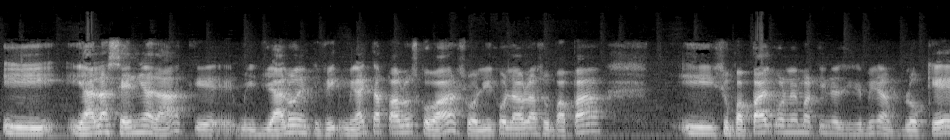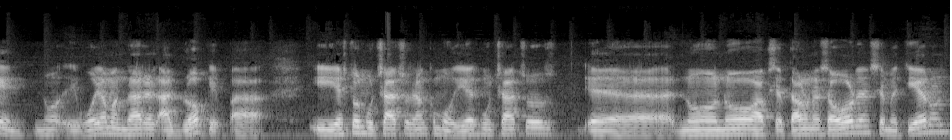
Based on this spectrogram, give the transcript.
Y ya la seña da que ya lo identifica, mira, ahí está Pablo Escobar, su hijo le habla a su papá y su papá, el coronel Martínez, dice, mira, bloqueen, no, voy a mandar al bloque. y estos muchachos, eran como 10 muchachos, eh, no, no aceptaron esa orden, se metieron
